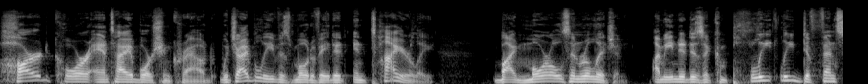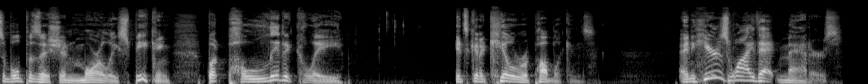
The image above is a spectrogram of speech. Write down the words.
hardcore anti abortion crowd, which I believe is motivated entirely by morals and religion. I mean, it is a completely defensible position, morally speaking, but politically, it's going to kill Republicans. And here's why that matters.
